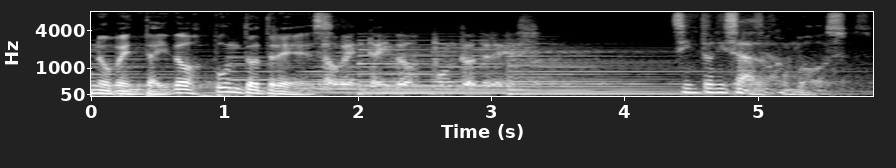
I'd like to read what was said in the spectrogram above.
92.3. 92.3. Sintonizados con vos.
